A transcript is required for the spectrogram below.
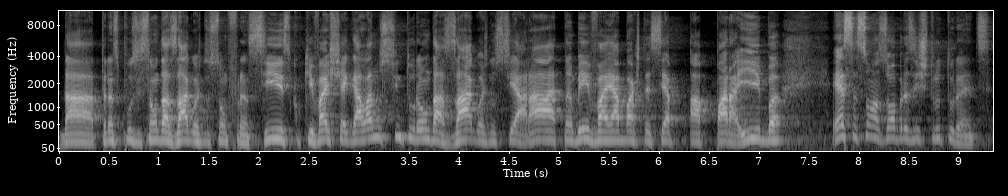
da transposição das águas do São Francisco, que vai chegar lá no cinturão das águas, no Ceará, também vai abastecer a, a Paraíba. Essas são as obras estruturantes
